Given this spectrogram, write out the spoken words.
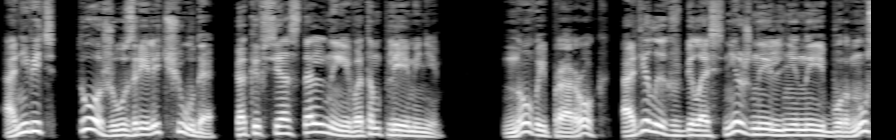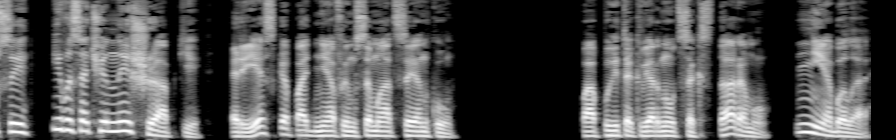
Они ведь тоже узрели чудо, как и все остальные в этом племени. Новый пророк одел их в белоснежные льняные бурнусы и высоченные шапки, резко подняв им самооценку. Попыток вернуться к старому не было,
